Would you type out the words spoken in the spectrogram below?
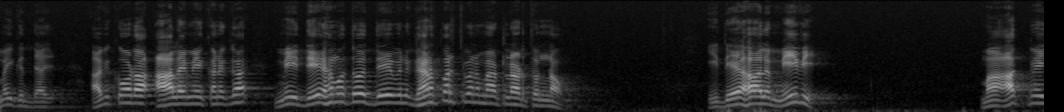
మీకు అవి కూడా ఆలయమే కనుక మీ దేహముతో దేవుని ఘనపరచమని మాట్లాడుతున్నాం. ఈ దేహాలు మీవి. మా ఆత్మీయ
